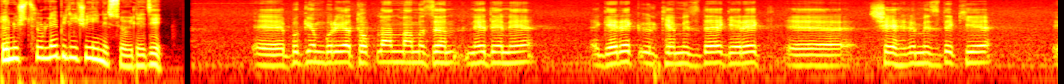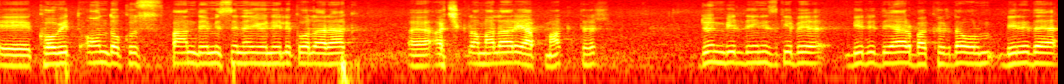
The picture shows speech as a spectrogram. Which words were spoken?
dönüştürülebileceğini söyledi. Ee, Bugün buraya toplanmamızın nedeni gerek ülkemizde gerek e, şehrimizdeki e, Covid-19 pandemisine yönelik olarak e, açıklamalar yapmaktır. Dün bildiğiniz gibi biri Diyarbakır'da, biri de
